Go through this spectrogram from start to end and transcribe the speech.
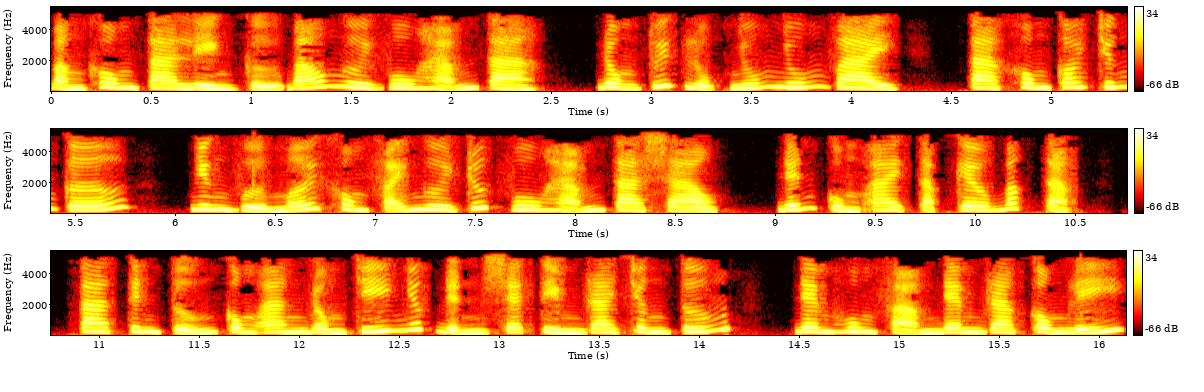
bằng không ta liền cử báo ngươi vu hãm ta, đông tuyết lục nhún nhún vai, ta không có chứng cớ, nhưng vừa mới không phải ngươi trước vu hãm ta sao, đến cùng ai tập kêu bắt tập ta tin tưởng công an đồng chí nhất định sẽ tìm ra chân tướng, đem hung phạm đem ra công lý,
